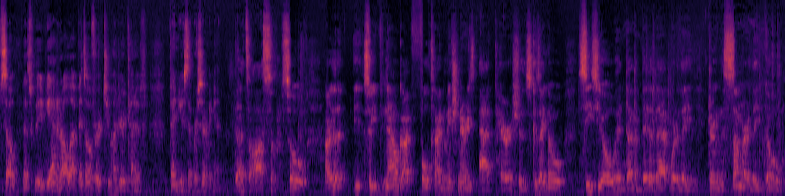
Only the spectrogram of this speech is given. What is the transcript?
So that's if you add it all up, it's over 200 kind of venues that we're serving at. That's awesome. So, are the so you've now got full time missionaries at parishes? Because I know CCO had done a bit of that, where they during the summer they'd go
